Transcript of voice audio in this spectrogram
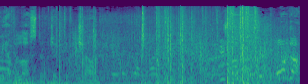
We have lost objective Charlie. Düşman tankı orada.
